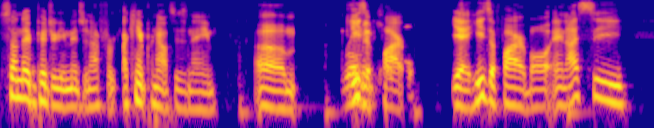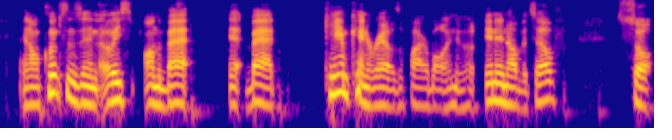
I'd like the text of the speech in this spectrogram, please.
Sunday pitcher you mentioned, I for, I can't pronounce his name. Um, he's a fire. Yeah, he's a fireball, and I see, and on Clemson's end, at least on the bat, at bat, Cam Cannarella is a fireball in, in and of itself. So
